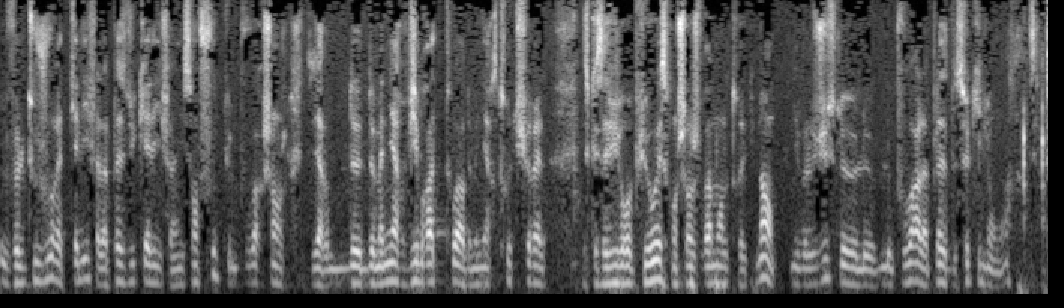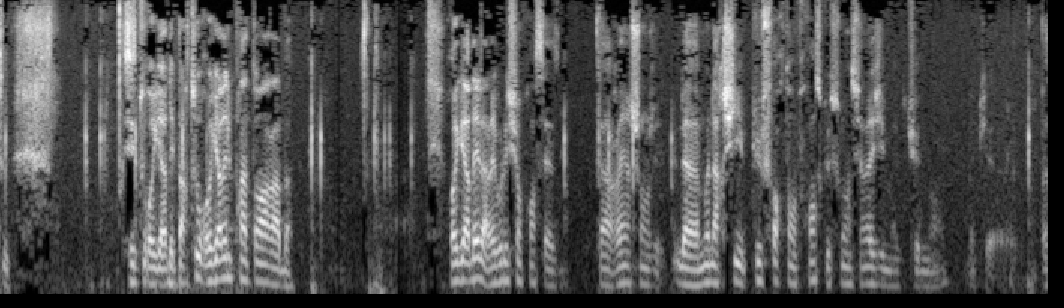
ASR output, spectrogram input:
veulent toujours être calife à la place du calife. Hein. Ils s'en foutent que le pouvoir change, c'est-à-dire de, manière vibratoire, de manière structurelle. Est-ce que ça vibre plus haut? Est-ce qu'on change vraiment le truc? Non, ils veulent juste le, pouvoir à la place de ceux qui l'ont. Hein. C'est tout. C'est tout. Regardez partout. Regardez le printemps arabe. Regardez la Révolution française. Ça n'a rien changé. La monarchie est plus forte en France que sous l'ancien régime actuellement. Donc, pas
